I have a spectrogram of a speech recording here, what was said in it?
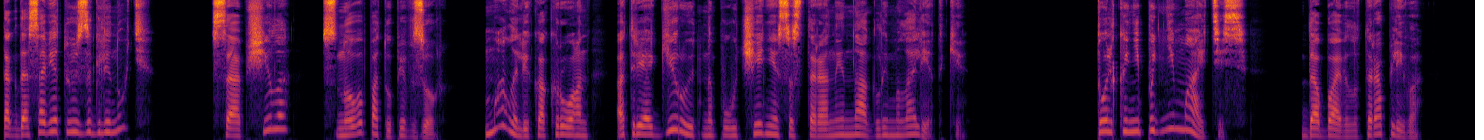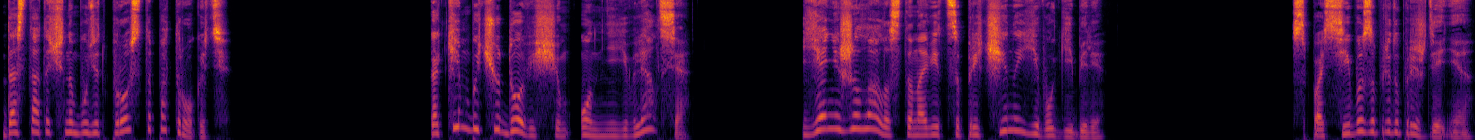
«Тогда советую заглянуть», — сообщила, снова потупив взор. Мало ли, как Руан отреагирует на поучение со стороны наглой малолетки. «Только не поднимайтесь», — добавила торопливо. «Достаточно будет просто потрогать». Каким бы чудовищем он ни являлся, я не желала становиться причиной его гибели. «Спасибо за предупреждение».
